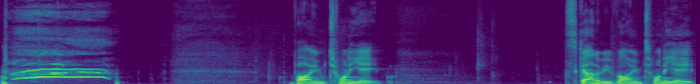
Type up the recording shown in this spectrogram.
volume 28. It's got to be volume 28.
